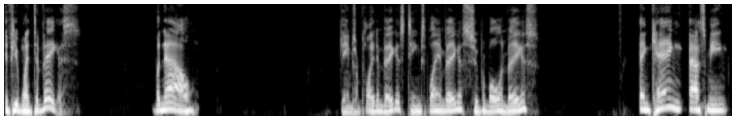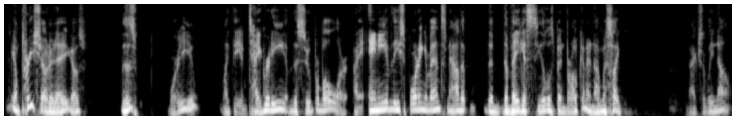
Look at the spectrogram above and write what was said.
if you went to Vegas. But now, games are played in Vegas, teams play in Vegas, Super Bowl in Vegas. And Kang asked me, you know, pre-show today, he goes, "Does this worry you? Like the integrity of the Super Bowl or any of these sporting events now that the the Vegas seal has been broken?" And I was like, "Actually, no.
